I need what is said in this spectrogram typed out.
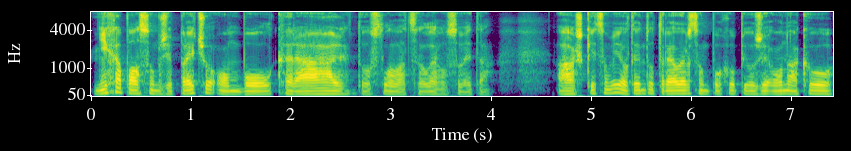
nechápal som, že prečo on bol kráľ doslova celého sveta. A až keď som videl tento trailer, som pochopil, že on ako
